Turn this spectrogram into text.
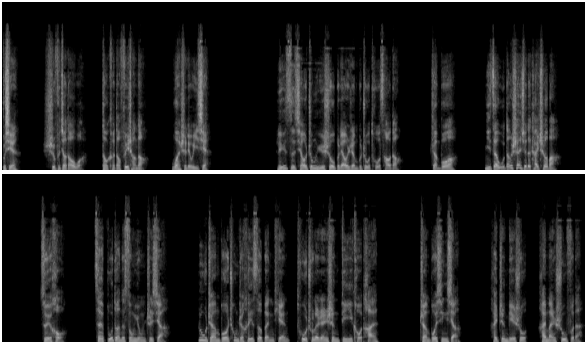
不行，师傅教导我，道可道非常道，万事留一线。”吕子乔终于受不了，忍不住吐槽道：“展博，你在武当山学的开车吧？”最后，在不断的怂恿之下，陆展博冲着黑色本田吐出了人生第一口痰。展博心想，还真别说，还蛮舒服的。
